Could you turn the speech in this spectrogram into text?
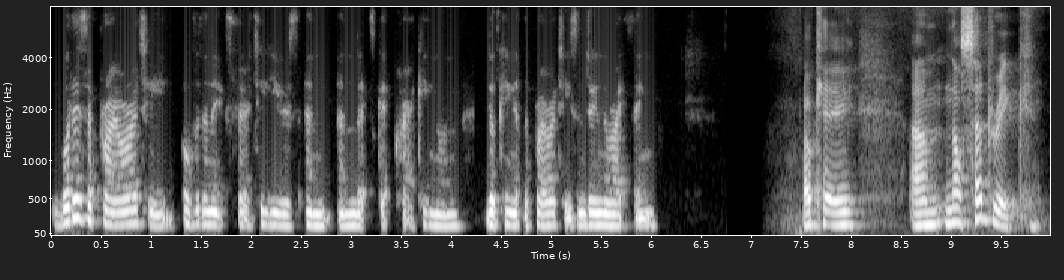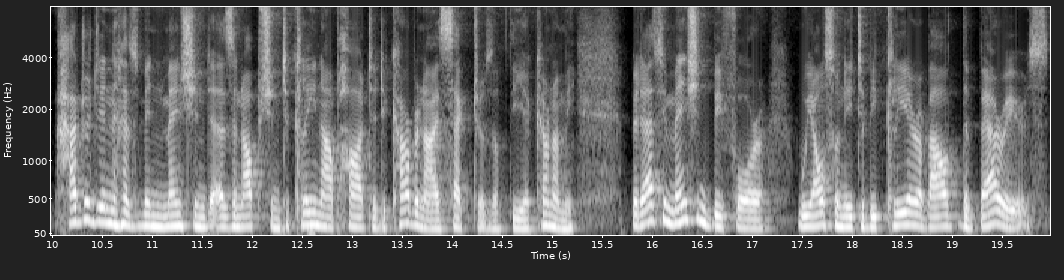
what is a priority over the next 30 years and, and let's get cracking on looking at the priorities and doing the right thing. Okay. Um, now, Cedric, hydrogen has been mentioned as an option to clean up hard to decarbonize sectors of the economy. But as you mentioned before, we also need to be clear about the barriers.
